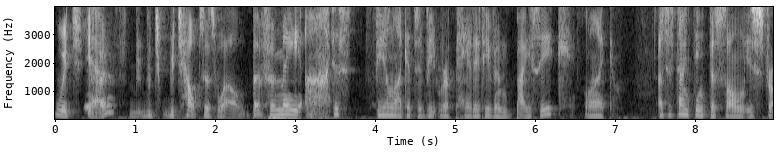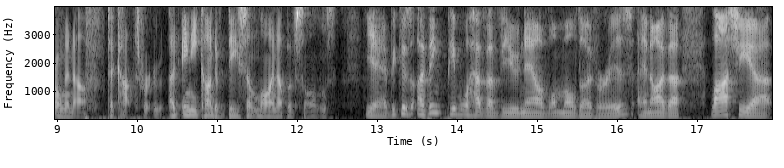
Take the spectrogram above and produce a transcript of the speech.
which, you Yeah. know, which, which helps as well. But for me, uh, I just feel like it's a bit repetitive and basic. Like, I just don't think the song is strong enough to cut through uh, any kind of decent lineup of songs. Yeah, because I think people have a view now of what Moldova is, and either last year,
